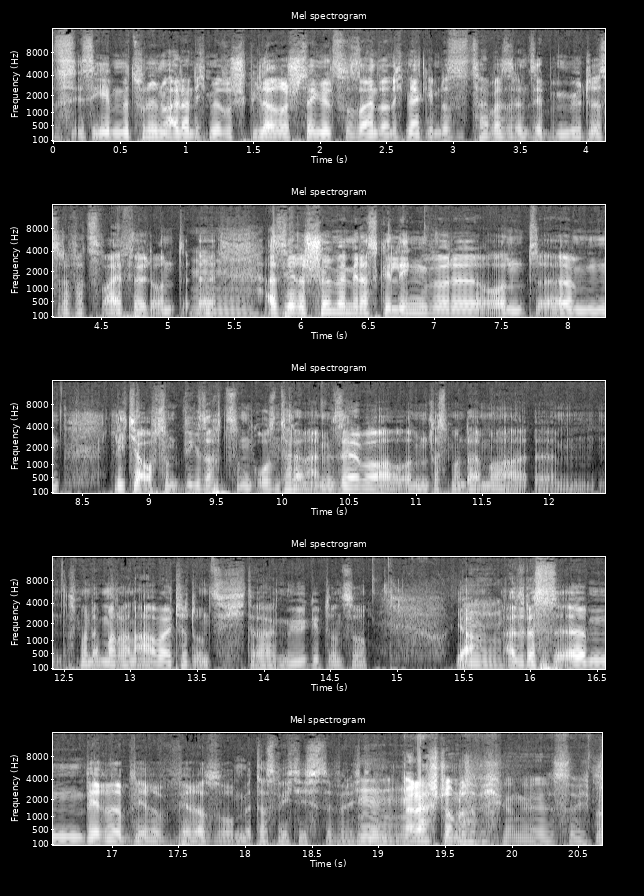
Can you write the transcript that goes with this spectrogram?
es ist eben mit zunehmendem Alter nicht mehr so spielerisch Single zu sein, sondern ich merke eben, dass es teilweise dann sehr bemüht ist oder verzweifelt und äh, Mhm. also es wäre schön, wenn mir das gelingen würde und ähm, liegt ja auch zum, wie gesagt, zum großen Teil an einem selber und dass man da immer, ähm, dass man da immer dran arbeitet und sich da Mühe gibt und so. Ja, Mhm. also das ähm, wäre, wäre, wäre so mit das Wichtigste, würde ich denken. Hm. Ja, das stimmt, das habe ich, äh, das hab ich bei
